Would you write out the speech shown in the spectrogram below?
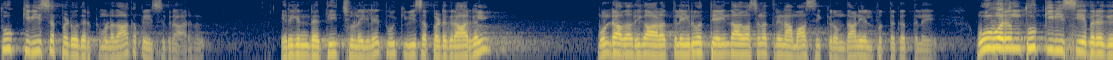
தூக்கி வீசப்படுவதற்கு முன்னதாக பேசுகிறார்கள். எரிகின்ற தீச்சுளையிலே தூக்கி வீசப்படுகிறார்கள். மூன்றாவது அதிகாரத்தில் இருபத்தி ஐந்தாவது வசனத்திலே நாம் வாசிக்கிறோம் தானியல் புத்தகத்திலே. மூவரும் தூக்கி வீசிய பிறகு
